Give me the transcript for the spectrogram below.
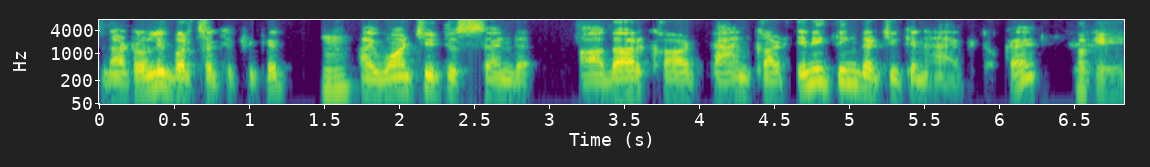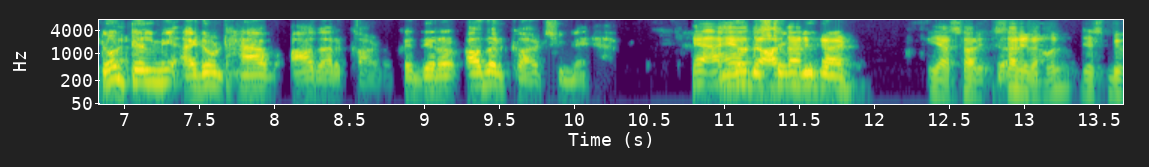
Not only birth certificate. Hmm? I want you to send Aadhaar card, PAN card, anything that you can have it. Okay. Okay. Don't tell me I don't have Aadhaar card. Okay. There are other cards you may have. Yeah, I have the Aadhaar card. Yeah, sorry, sorry, Rahul. Just be,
